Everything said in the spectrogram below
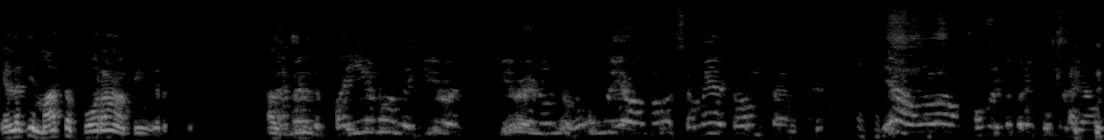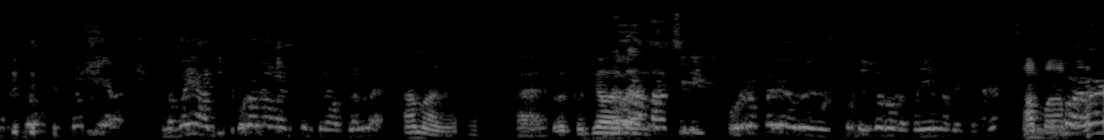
எல்லாத்தையும் மாத்த போறான் அப்படிங்கிறதுக்கு. பையனும் அந்த ஹீரோயின் ஹீரோயின் வந்து ஹோம்லியா வந்தாலும் செமையா கவனித்தாங்க ஏன் அவங்களாம் அவங்க ரெண்டு பேரும் இந்த பையன் அஜித் கூட நடிச்சிருக்கிறாப்ல ஆமா கொஞ்சம் அசிரி கூடுற மாதிரி ஒரு ப்ரொடியூசரோட பையன் நினைக்கிறேன் அழகா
